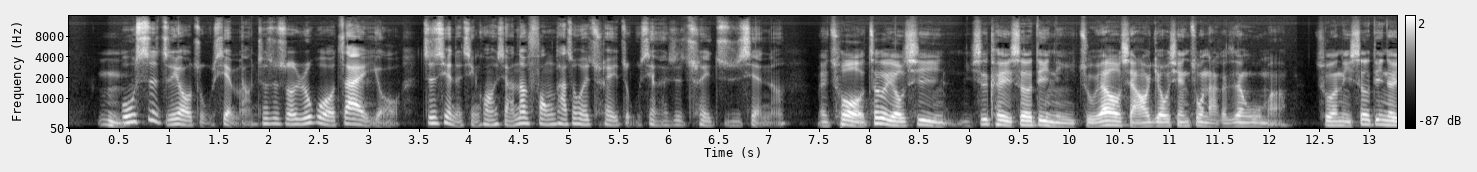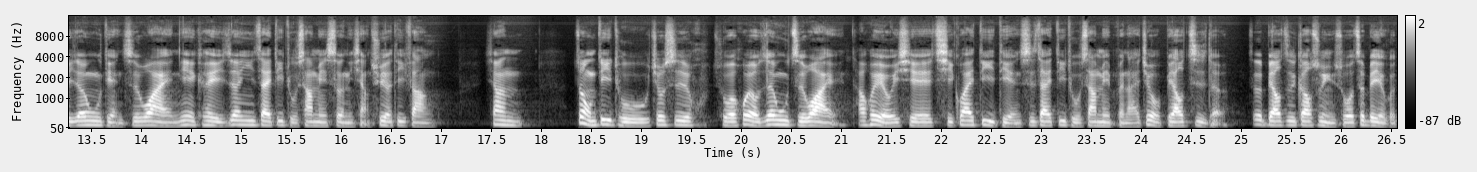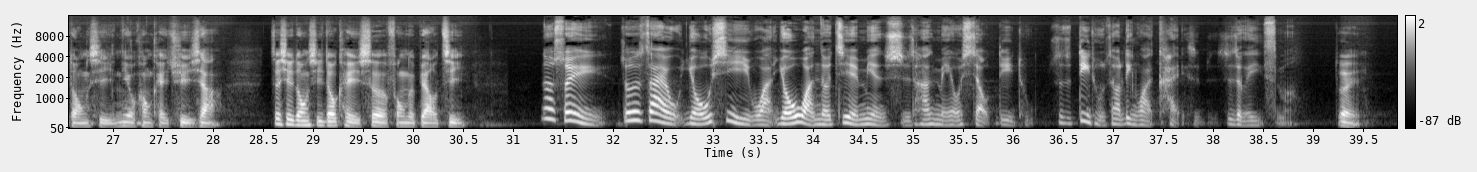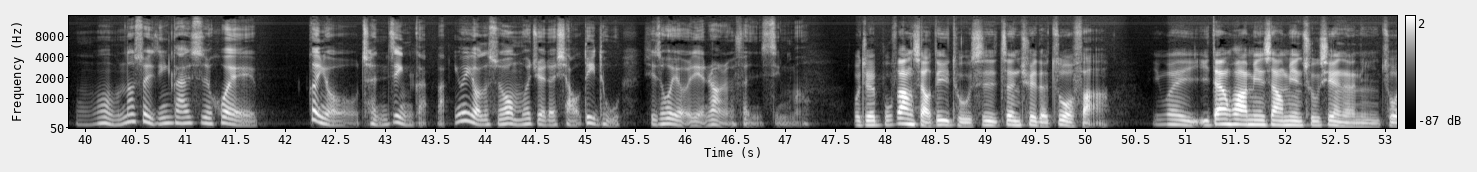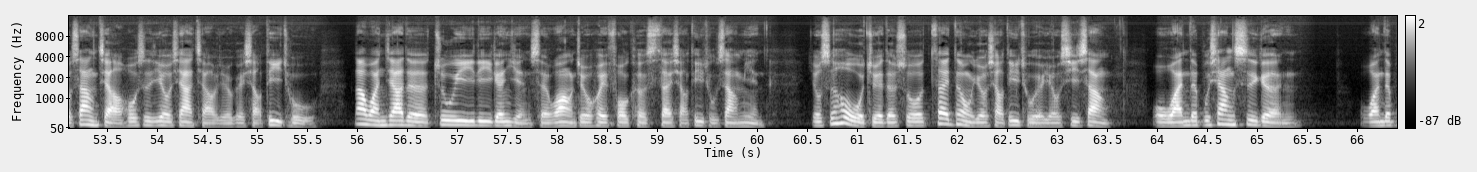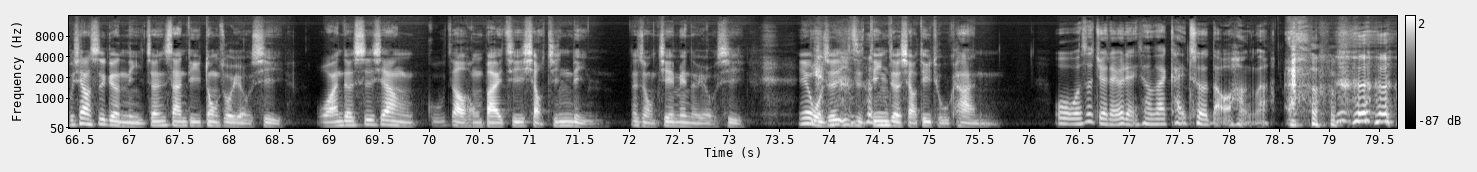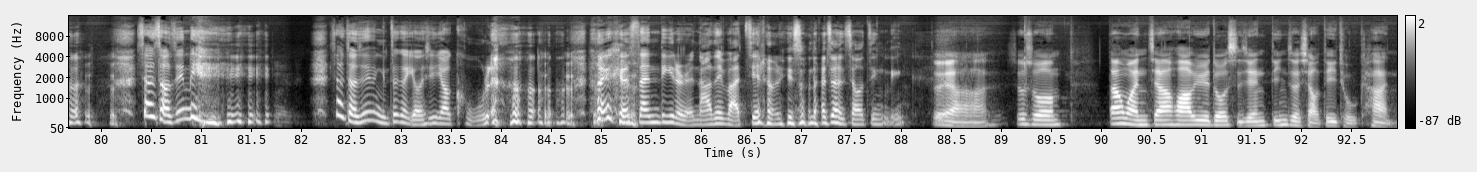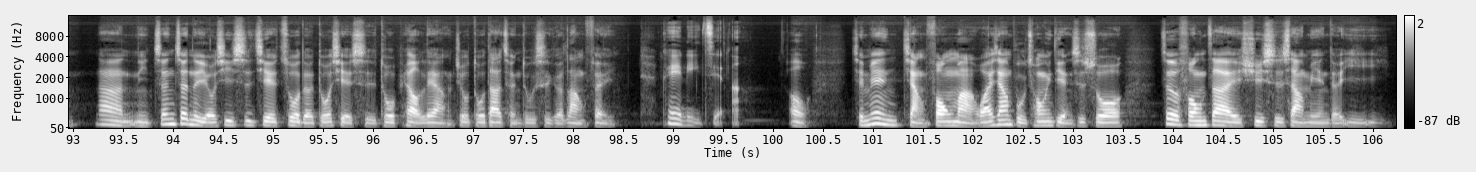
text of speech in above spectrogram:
不是只有主线嘛，嗯、就是说，如果在有支线的情况下，那风它是会吹主线还是吹支线呢？没错，这个游戏你是可以设定你主要想要优先做哪个任务嘛。除了你设定的任务点之外，你也可以任意在地图上面设你想去的地方。像这种地图，就是除了会有任务之外，它会有一些奇怪地点是在地图上面本来就有标志的。这个标志告诉你说，这边有个东西，你有空可以去一下。这些东西都可以设风的标记。那所以就是在游戏玩游玩的界面时，它没有小地图，是地图是要另外开，是不是？是这个意思吗？对。哦，那所以应该是会更有沉浸感吧？因为有的时候我们会觉得小地图其实会有一点让人分心嘛。我觉得不放小地图是正确的做法。因为一旦画面上面出现了你左上角或是右下角有个小地图，那玩家的注意力跟眼神往往就会 focus 在小地图上面。有时候我觉得说，在那种有小地图的游戏上，我玩的不像是个，我玩的不像是个拟真三 D 动作游戏，我玩的是像古早红白机小精灵那种界面的游戏，因为我是一直盯着小地图看。我我是觉得有点像在开车导航了，像小精灵，像小精灵这个游戏要哭了，他一个三 D 的人拿着一把剑，然后你说他像小精灵？对啊，就是说，当玩家花越多时间盯着小地图看，那你真正的游戏世界做的多写实、多漂亮，就多大程度是个浪费。可以理解啊。哦，前面讲风嘛，我还想补充一点是说，这个风在叙事上面的意义。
